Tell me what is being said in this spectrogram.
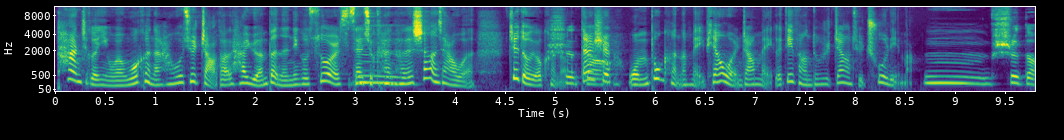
看这个引文，我可能还会去找到它原本的那个 source，再去看它的上下文，这都有可能。是但是我们不可能每篇文章每个地方都是这样去处理嘛。嗯，是的，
